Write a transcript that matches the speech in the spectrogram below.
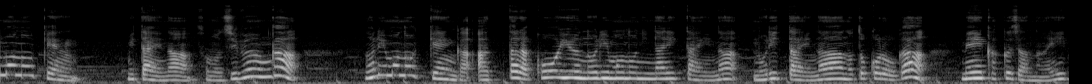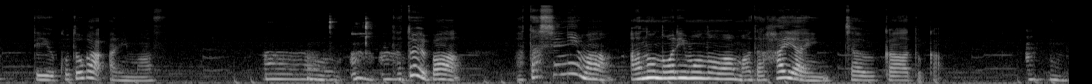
物券みたいなその自分が乗り物券があったらこういう乗り物になりたいな乗りたいなのところが明確じゃないっていうことがあります。うん。うん例えば私にはあの乗り物はまだ早いんちゃうかとか、うん、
